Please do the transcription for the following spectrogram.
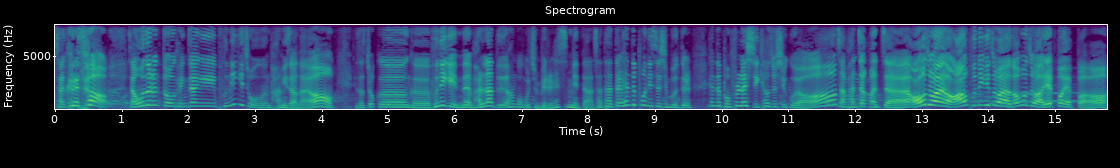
자, 그래서 자, 오늘은 또 굉장히 분위기 좋은 밤이잖아요. 그래서 조금 그 분위기 있는 발라드 한 곡을 준비를 했습니다. 자, 다들 핸드폰 있으신 분들 핸드폰 플래시 켜 주시고요. 자, 반짝반짝. 어, 좋아요. 아우, 분위기 좋아요. 너무 좋아. 예뻐, 예뻐.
